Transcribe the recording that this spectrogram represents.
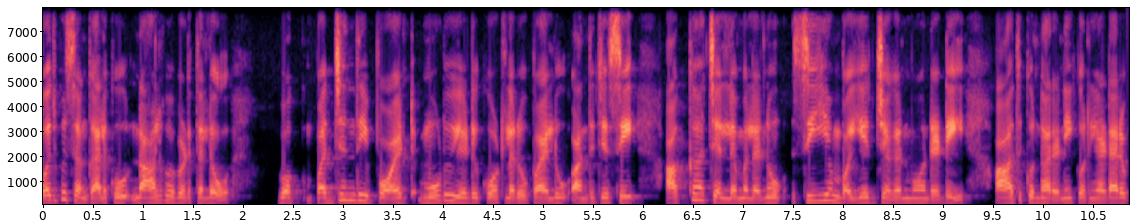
పొదుపు సంఘాలకు నాలుగవ విడతలో పద్దెనిమిది పాయింట్ మూడు ఏడు కోట్ల రూపాయలు అందజేసి అక్కా చెల్లెమ్మలను సీఎం వైఎస్ జగన్మోహన్ రెడ్డి ఆదుకున్నారని కొనియాడారు.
